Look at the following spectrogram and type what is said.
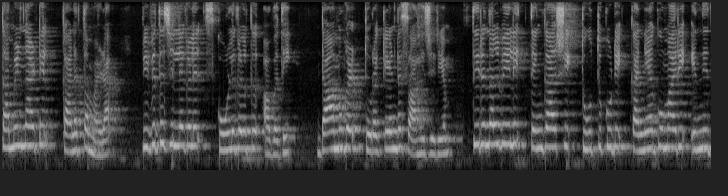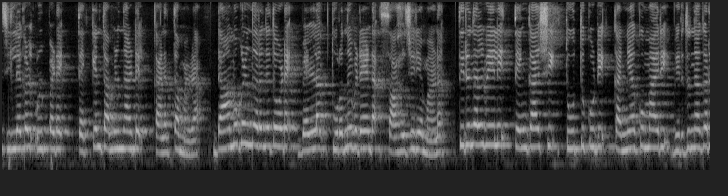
തമിഴ്നാട്ടിൽ കനത്ത മഴ. വിവിധ ജില്ലകളിൽ സ്കൂളുകൾക്ക് അവധി. ഡാമുകൾ തുറക്കേണ്ട സാഹചര്യം. തിരുനെൽവേലി തെങ്കാശി തൂത്തുക്കുടി കന്യാകുമാരി എന്നീ ജില്ലകൾ ഉൾപ്പെടെ തെക്കൻ തമിഴ്നാട്ടിൽ കനത്ത മഴ. ഡാമുകൾ നിറഞ്ഞതോടെ വെള്ളം തുറന്നുവിടേണ്ട സാഹചര്യമാണ്. തിരുനെൽവേലി തെങ്കാശി തൂത്തുക്കുടി കന്യാകുമാരി വിരുദുനഗർ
